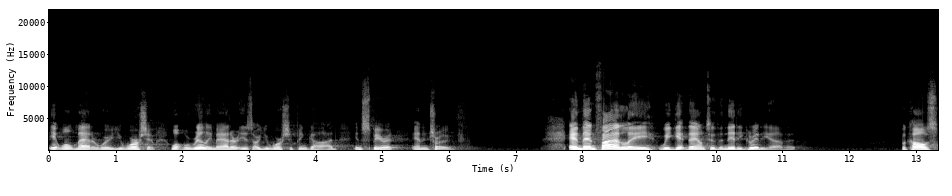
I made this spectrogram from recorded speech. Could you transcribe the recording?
it won't matter where you worship. What will really matter is are you worshiping God in spirit and in truth? And then finally, we get down to the nitty gritty of it because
